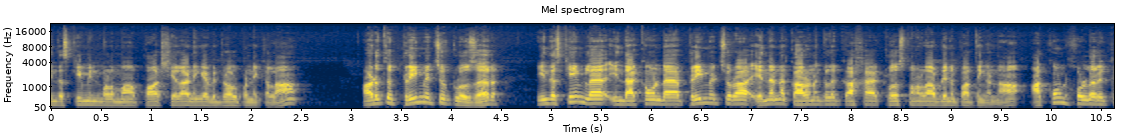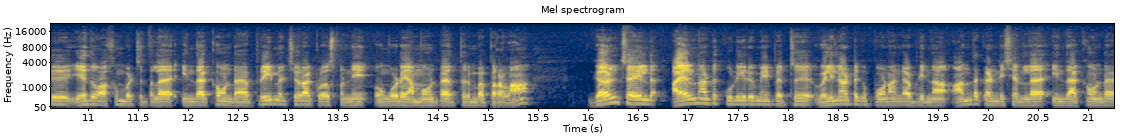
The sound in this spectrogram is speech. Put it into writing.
இந்த ஸ்கீமின் மூலமாக பார்ஷியலாக நீங்கள் விட்ரால் பண்ணிக்கலாம். அடுத்து ப்ரீமெச்சூர் க்ளோசர் இந்த ஸ்கீமில் இந்த அக்கௌண்ட்டை ப்ரீமெச்சூராக என்னென்ன காரணங்களுக்காக க்ளோஸ் பண்ணலாம் அப்படின்னு பார்த்தீங்கன்னா அக்கௌண்ட் ஹோல்டருக்கு ஏதோ ஆகும் பட்சத்தில் இந்த அக்கௌண்ட்டை ப்ரீமெச்சூராக க்ளோஸ் பண்ணி உங்களுடைய அமௌண்ட்டை திரும்ப பெறலாம். கேர்ள் சைல்டு அயல்நாட்டு குடியுரிமை பெற்று வெளிநாட்டுக்கு போனாங்க அப்படின்னா அந்த கண்டிஷனில் இந்த அக்கௌண்ட்டை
